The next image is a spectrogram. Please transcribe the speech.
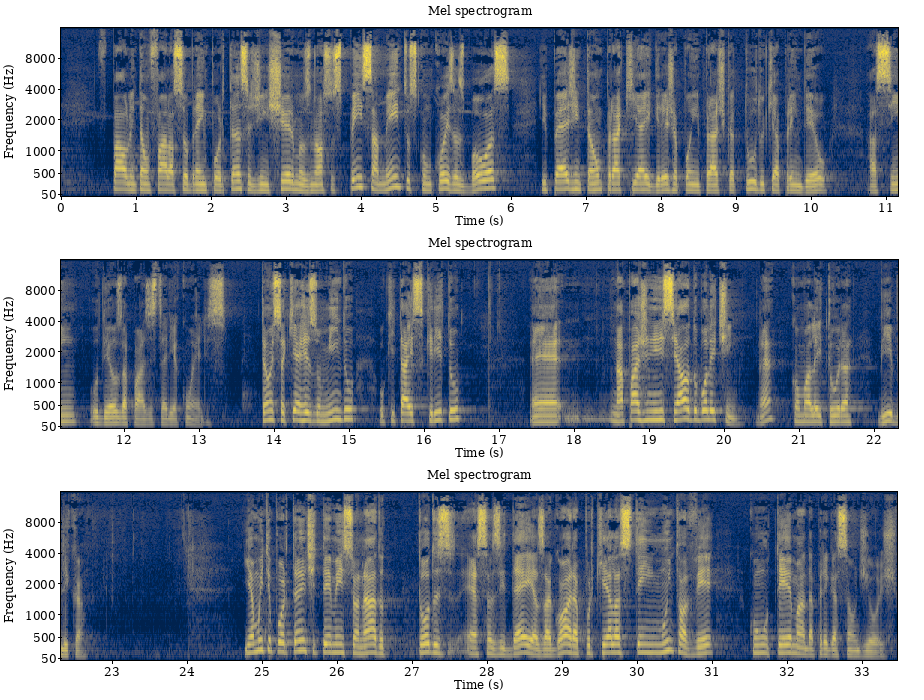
Paulo, então, fala sobre a importância de enchermos nossos pensamentos com coisas boas e pede, então, para que a igreja ponha em prática tudo o que aprendeu. Assim, o Deus da paz estaria com eles. Então, isso aqui é resumindo o que está escrito é, na página inicial do boletim, né? Como a leitura bíblica. E é muito importante ter mencionado todas essas ideias agora, porque elas têm muito a ver com o tema da pregação de hoje.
